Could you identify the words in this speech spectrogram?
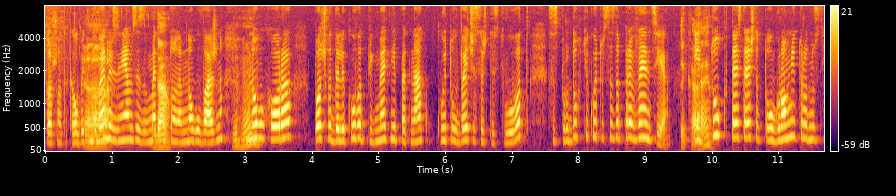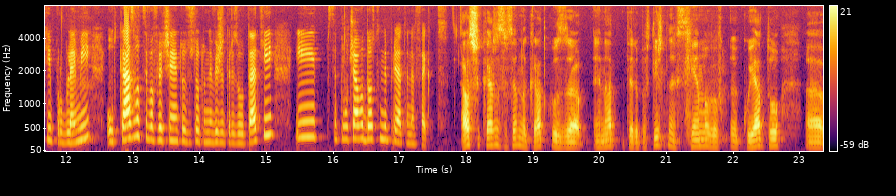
точно така. Обикновено, извинявам се за вметката, да. но е много важна. Mm-hmm. Много хора почват да лекуват пигментни петна, които вече съществуват, с продукти, които са за превенция. Така и е. тук те срещат огромни трудности и проблеми, отказват се в лечението, защото не виждат резултати и се получава доста неприятен ефект. Аз ще кажа съвсем накратко за една терапевтична схема, в която а,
